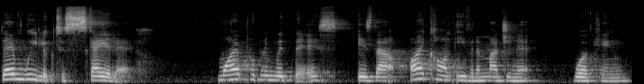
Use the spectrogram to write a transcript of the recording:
then we look to scale it. My problem with this is that I can't even imagine it working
